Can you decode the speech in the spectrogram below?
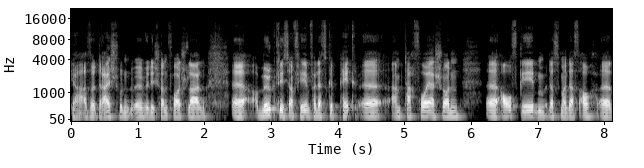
Ja, also drei Stunden äh, würde ich schon vorschlagen. Äh, möglichst auf jeden Fall das Gepäck äh, am Tag vorher schon äh, aufgeben, dass man das auch äh,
